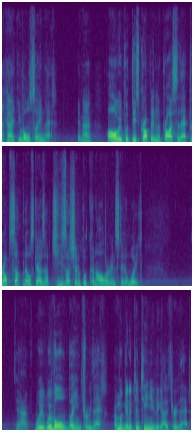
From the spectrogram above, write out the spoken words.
Okay, you've all seen that. You know, oh, we put this crop in, the price of that drops, something else goes up. Geez, I should have put canola instead of wheat. You know, we, we've all been through that and we're going to continue to go through that.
